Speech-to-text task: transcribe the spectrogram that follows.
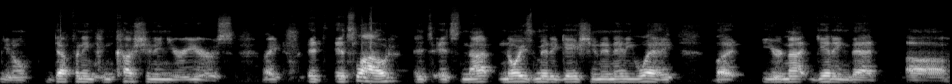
you know, deafening concussion in your ears. Right? It, it's loud. It's it's not noise mitigation in any way, but you're not getting that. Uh,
